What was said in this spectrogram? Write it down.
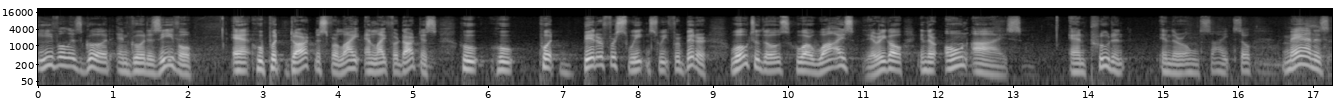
evil is good and good is evil, and who put darkness for light and light for darkness, who, who put bitter for sweet and sweet for bitter. Woe to those who are wise, there we go, in their own eyes, and prudent in their own sight. So Man is,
